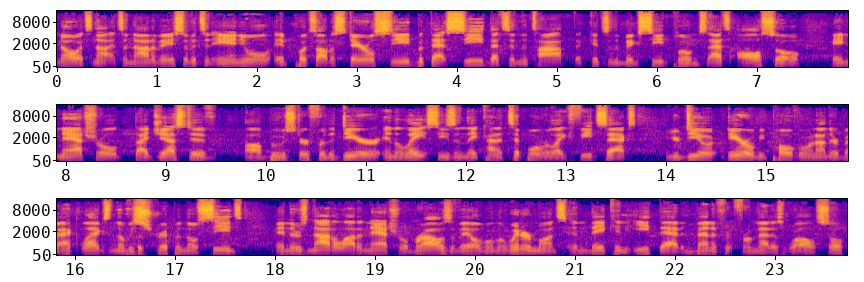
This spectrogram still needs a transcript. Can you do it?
no, it's not. It's a non-invasive. It's an annual. It puts out a sterile seed, but that seed that's in the top that gets in the big seed plumes, that's also a natural digestive uh, booster for the deer in the late season. They kind of tip over like feed sacks, and your deer, deer will be pogoing on their back legs, and they'll be stripping those seeds. And there's not a lot of natural browse available in the winter months, and they can eat that and benefit from that as well. So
